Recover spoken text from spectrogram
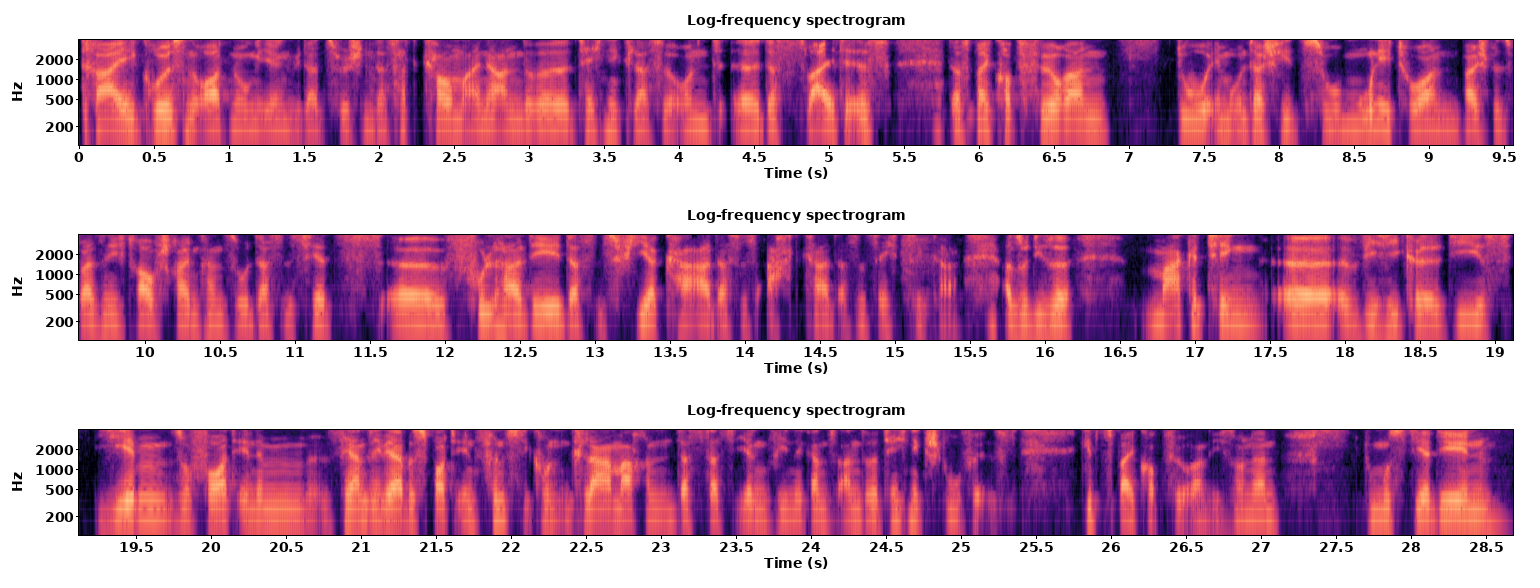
drei Größenordnungen irgendwie dazwischen. Das hat kaum eine andere Technikklasse. Und äh, das Zweite ist, dass bei Kopfhörern du im Unterschied zu Monitoren beispielsweise nicht draufschreiben kannst, so das ist jetzt äh, Full HD, das ist 4K, das ist 8K, das ist 16K. Also diese Marketing-Vehikel, äh, die es jedem sofort in einem Fernsehwerbespot in fünf Sekunden klar machen, dass das irgendwie eine ganz andere Technikstufe ist, gibt's bei Kopfhörern nicht, sondern du musst dir den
